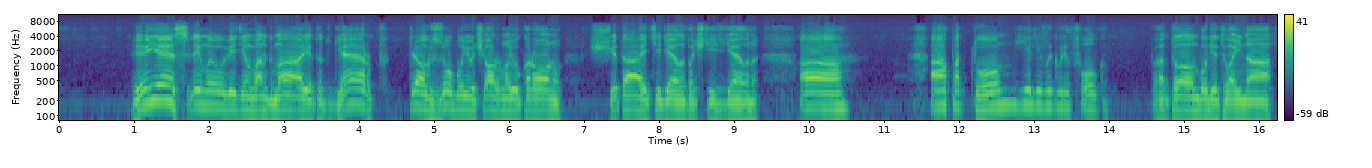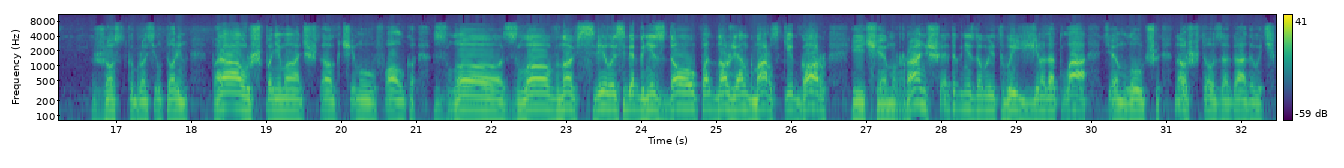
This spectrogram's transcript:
И если мы увидим в Ангмаре этот герб, трехзубую черную корону, считайте, дело почти сделано. А а потом, — еле выговорил Фолко, — потом будет война, — жестко бросил Торин. Пора уж понимать, что к чему, Фолко. Зло, зло вновь свило себе гнездо у подножья Ангмарских гор, и чем раньше это гнездо будет выжжено дотла, тем лучше. Но что загадывать?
